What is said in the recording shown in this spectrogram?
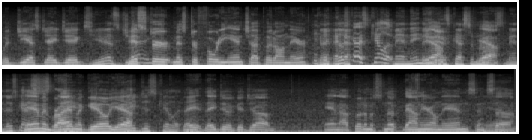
with GSJ jigs. Yes, Mister Mister Forty inch I put on there. Those guys kill it, man. They need Yeah. these custom Yeah. rocks, man. Those guys. Them and Brian it. McGill. Yeah, They just kill it. they man. they do a good job. And I put him a snook down here on the end since Yeah. uh,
